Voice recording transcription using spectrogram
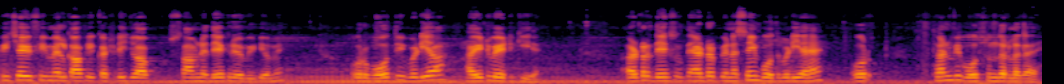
पीछे भी फीमेल काफ़ी कटड़ी जो आप सामने देख रहे हो वीडियो में, और बहुत ही बढ़िया हाइट वेट की है। अर्डर देख सकते हैं अर्डर पे नशे ही बहुत बढ़िया है, और थन भी बहुत सुंदर लगा है।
